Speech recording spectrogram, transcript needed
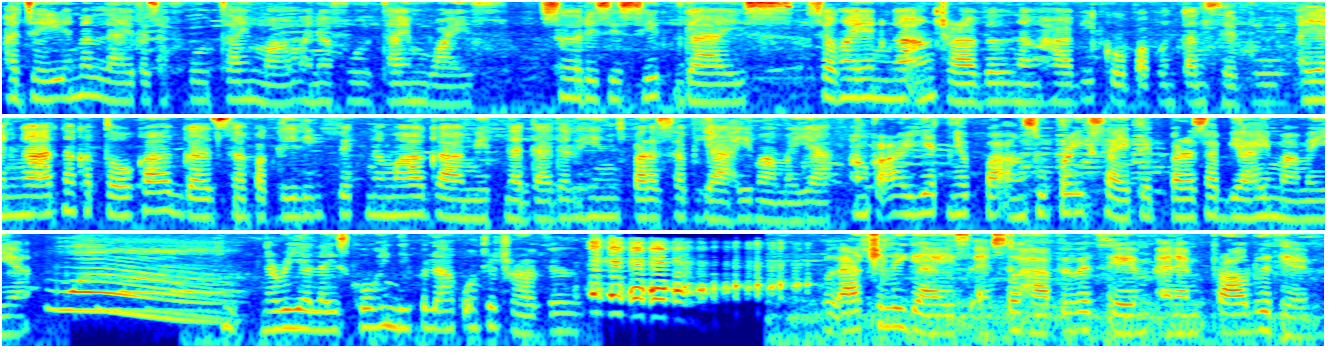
A day in my life as a full-time mom and a full-time wife. So this is it guys. So ngayon nga ang travel ng hubby ko papuntang Cebu. Ayan nga at nakatoka agad sa paglilimpik ng mga gamit na dadalhin para sa biyahe mamaya. Ang kaaryat niyo pa ang super excited para sa biyahe mamaya. Wow! Na-realize ko hindi pala ako travel. Well actually guys, I'm so happy with him and I'm proud with him.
